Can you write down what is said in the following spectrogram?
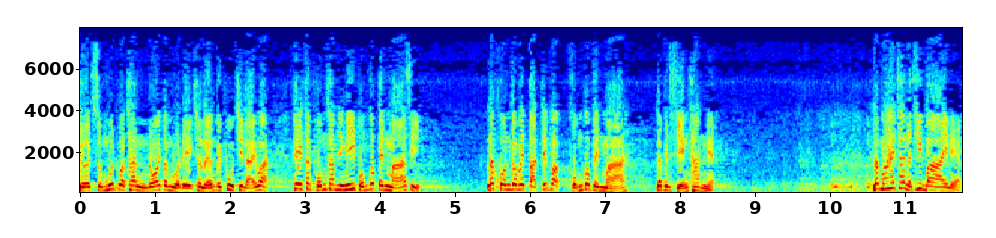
เกิดสมมุติว่าท่านร้อยตำรวจเอกเฉลิมไปพูดที่ไหนว่าเฮ้ยถ้าผมทำอย่างนี้ ผมก็เป็นหมาสิ แล้วคนก็ไปตัดคลิปว่า ผมก็เป็นหมา แล้วเป็นเสียงท่านเนี่ย แล้วมาให้ท่านอธิบายเนี่ย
